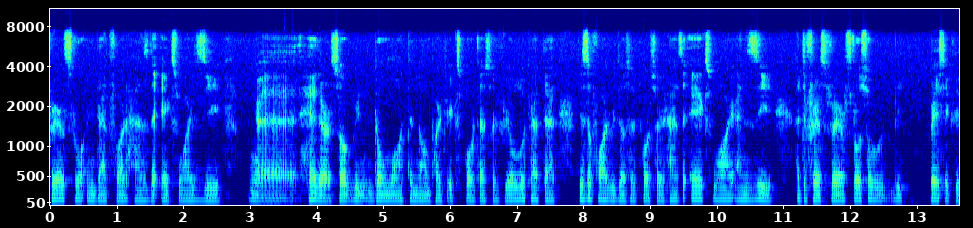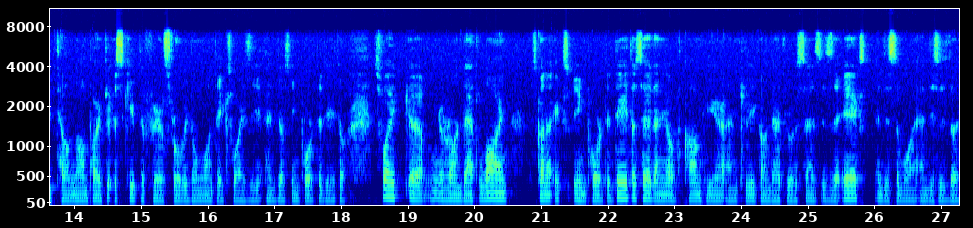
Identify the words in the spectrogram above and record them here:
first row in that file has the XYZ uh, header so we don't want the numpy to export that. So if you look at that this is a file we just export so it has the x y and z at the first first row. So we basically tell numpy to skip the first row. We don't want x y z and just import the data. So I uh, run that line. It's gonna import the data set and you'll come here and click on that. You'll sense is the x and this is the y and this is the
